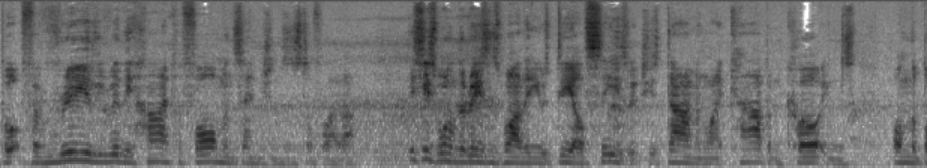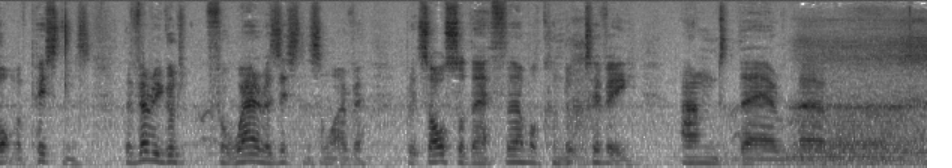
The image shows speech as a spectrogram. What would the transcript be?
But for really, really high performance engines and stuff like that, this is one of the reasons why they use DLCs, which is diamond like carbon coatings on the bottom of pistons. They're very good for wear resistance and whatever, but it's also their thermal conductivity and their um,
